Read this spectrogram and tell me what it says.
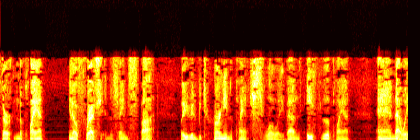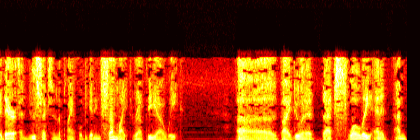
starting the plant, you know, fresh in the same spot but you're going to be turning the plant slowly, about an eighth of the plant, and that way there a new section of the plant will be getting sunlight throughout the uh, week. Uh, by doing it that slowly, and it, I'm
